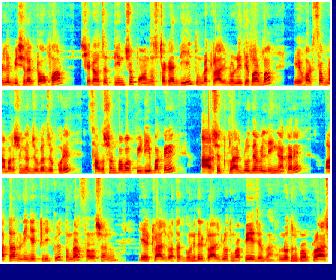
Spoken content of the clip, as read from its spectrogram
নিলে বিশাল একটা অফার সেটা হচ্ছে তিনশো পঞ্চাশ টাকা দিয়ে তোমরা ক্লাসগুলো নিতে পারবা। এই হোয়াটসঅ্যাপ নাম্বারের সঙ্গে যোগাযোগ করে সাজেশন পাবা পিডিএফ আকারে। আর সে ক্লাসগুলো দেওয়া হবে লিঙ্ক আকারে। অর্থাৎ লিঙ্কে ক্লিক করে তোমরা সাজেশন এর ক্লাসগুলো অর্থাৎ গণিতের ক্লাসগুলো তোমরা পেয়ে যাবে। নতুন কোনো ক্লাস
